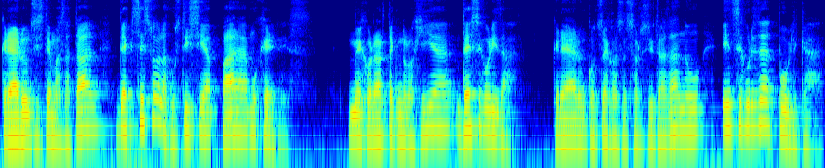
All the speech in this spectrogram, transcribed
Crear un sistema estatal de acceso a la justicia para mujeres. Mejorar tecnología de seguridad. Crear un Consejo Asesor Ciudadano en Seguridad Pública.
